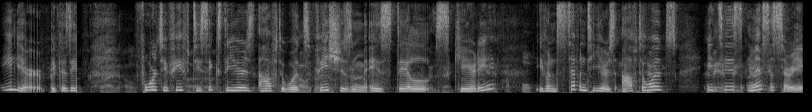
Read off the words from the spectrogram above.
failure. Because if 40, 50, 60 years afterwards, fascism is still scary, even 70 years afterwards, it is necessary.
